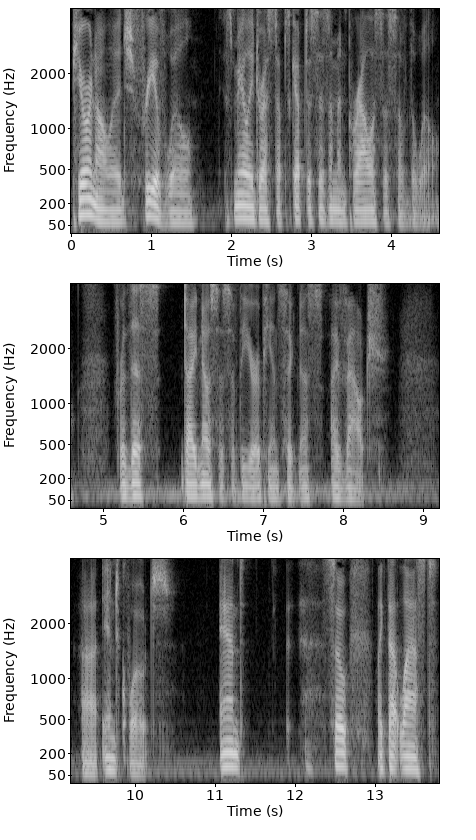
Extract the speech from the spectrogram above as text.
pure knowledge, free of will, is merely dressed up skepticism and paralysis of the will. For this diagnosis of the European sickness, I vouch. Uh, end quote. And so, like that last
